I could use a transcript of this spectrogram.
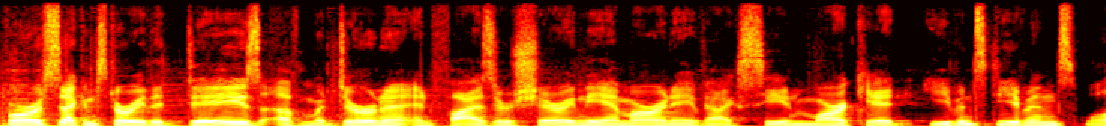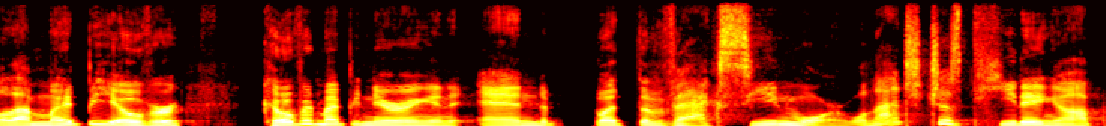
For our second story, the days of Moderna and Pfizer sharing the mRNA vaccine market, even Stevens, well, that might be over. COVID might be nearing an end, but the vaccine war, well, that's just heating up.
